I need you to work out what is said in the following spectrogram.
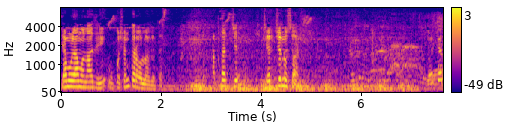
त्यामुळे आम्हाला आज हे उपोषण करावं लागत आहे. आता च- चर्चेनुसार याच्यात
